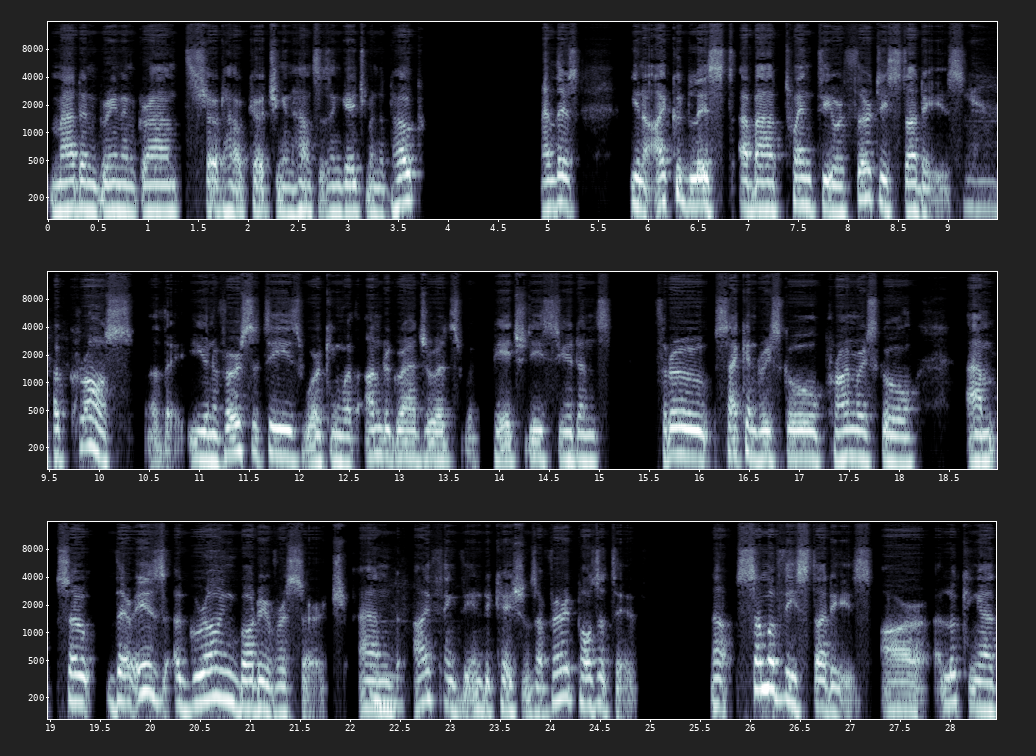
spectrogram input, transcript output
Madden, Green, and Grant showed how coaching enhances engagement and hope. And there's you know, I could list about 20 or 30 studies yeah. across the universities, working with undergraduates, with PhD students, through secondary school, primary school. Um, so there is a growing body of research, and mm. I think the indications are very positive. Now, some of these studies are looking at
